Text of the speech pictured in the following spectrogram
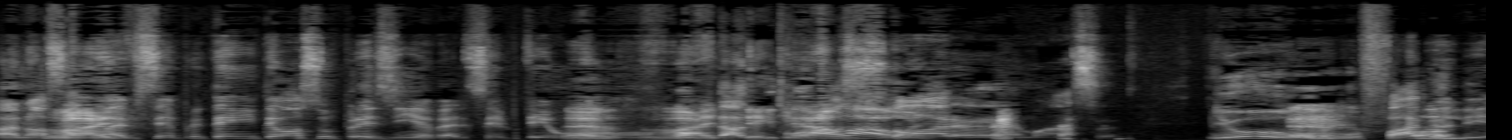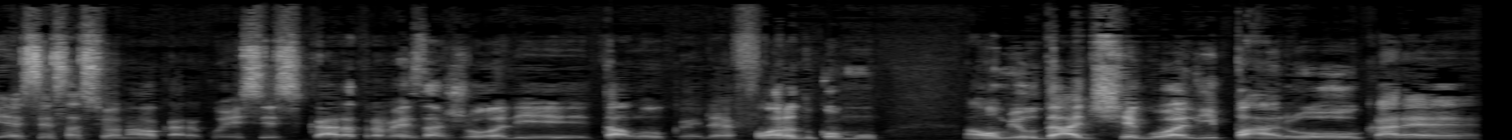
a, a, nossa vai. live sempre tem, tem uma surpresinha, velho. Sempre tem um, é, um convidado que, que conta uma história. É massa. E o, o Fábio ali é sensacional, cara. Eu conheci esse cara através da Jo ali, tá louco. Ele é fora do comum. A humildade chegou ali, parou. O cara é,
